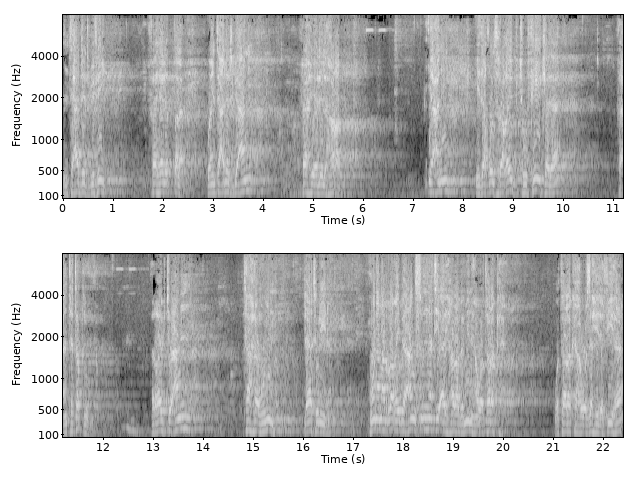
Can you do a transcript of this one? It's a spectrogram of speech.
إن تعدت بفي فهي للطلب وإن تعدت بعن فهي للهرب. يعني إذا قلت رغبت في كذا فأنت تطلب رغبت عنه تهرب منه لا تريده. هنا من رغب عن سنتي أي هرب منها وتركها وتركها وزهد فيها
